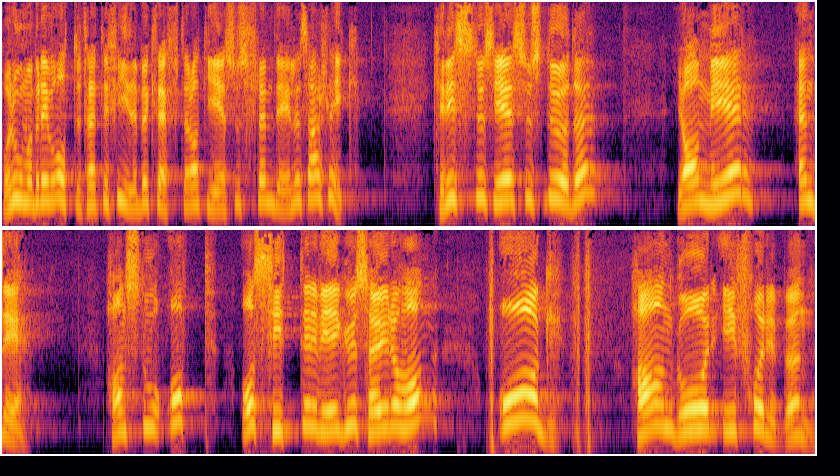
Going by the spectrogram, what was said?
For Romerbrevet 8,34 bekrefter at Jesus fremdeles er slik. Kristus Jesus døde, ja, mer enn det. Han sto opp og sitter ved Guds høyre hånd, og Han går i forbønn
